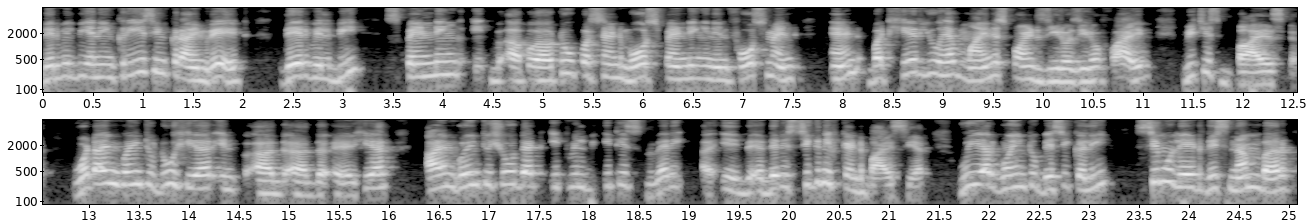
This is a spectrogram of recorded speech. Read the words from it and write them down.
there will be an increase in crime rate, there will be spending 2% uh, more spending in enforcement and but here you have minus 0.005 which is biased. What i'm going to do here in uh, the, the uh, here i am going to show that it will it is very uh, it, there is significant bias here. We are going to basically simulate this number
